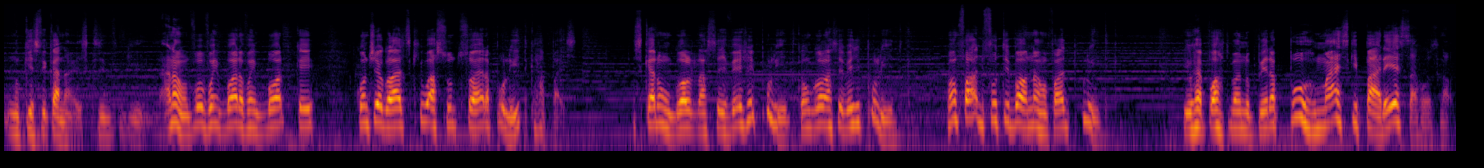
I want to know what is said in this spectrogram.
não quis ficar não. Ele disse que, ah não, vou, vou embora, vou embora, porque quando chegou lá disse que o assunto só era política, rapaz. Disse que era um golo na cerveja e política, um golo na cerveja e política. Vamos falar de futebol? Não, vamos falar de política. E o repórter Mano Pera, por mais que pareça, Rosnaldo,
